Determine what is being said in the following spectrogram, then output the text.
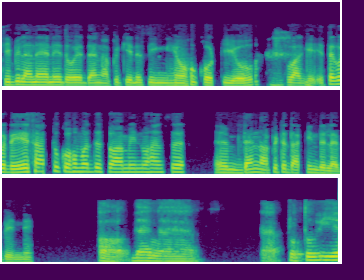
තිබිලා නෑ නේද ඔය දැන් අපි කියන සිංහයෝ කොටියෝ වගේ. එතකොට ඒ සත්තු කොහොමද ස්වාමින් වහන්සේ දැන් අපිට දකින්න ලැබෙන්නේ? ඔව් දැන් පෘථුවිය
